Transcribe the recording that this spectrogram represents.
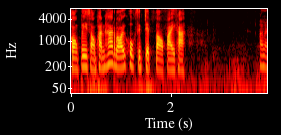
ของปี 2567 ต่อไปค่ะ อะไร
